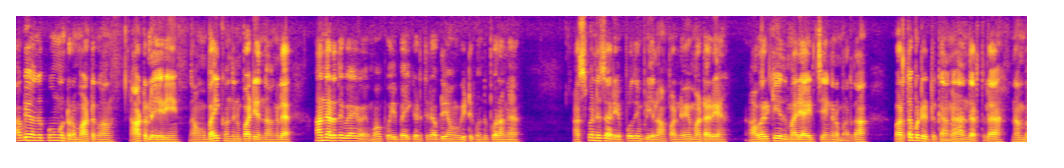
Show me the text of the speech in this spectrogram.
அப்படியே வந்து பூங்குன்ற மாட்டுக்கும். ஆட்டோவில் ஏறி அவங்க பைக் வந்து நிப்பாட்டி இருந்தாங்களே அந்த இடத்துக்கு வேக வேகமாக போய் பைக் எடுத்துகிட்டு அப்படியே அவங்க வீட்டுக்கு வந்து போகிறாங்க ஹஸ்பண்டு சார் எப்போதும் இப்படியெல்லாம் பண்ணவே மாட்டார். அவருக்கே இது மாதிரி ஆயிடுச்சேங்கிற மாதிரி தான் வருத்தப்பட்டுட்டு இருக்காங்க அந்த இடத்துல. நம்ம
